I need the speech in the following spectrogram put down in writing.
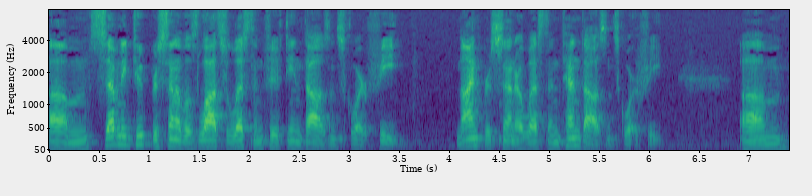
um, 72% of those lots are less than 15,000 square feet. 9% are less than 10,000 square feet. Um,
